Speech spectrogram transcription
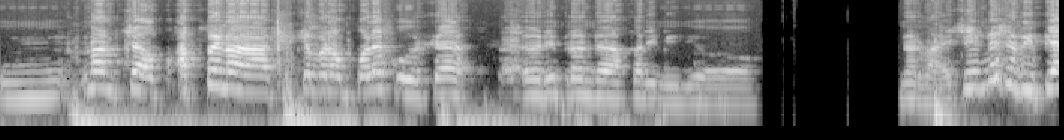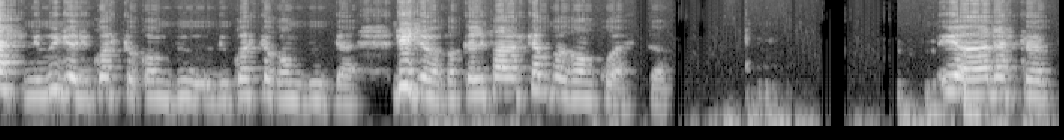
um, non so appena sistemerò un po' le cose uh, riprenderò a fare i video normali. Se invece vi piacciono i video di questo, di questo computer ditemi perché li farò sempre con questo io adesso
